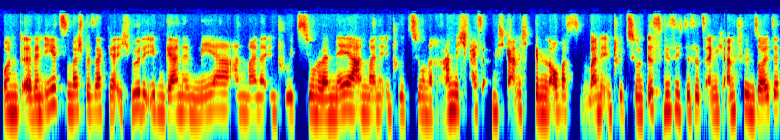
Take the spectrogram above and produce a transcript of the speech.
Und äh, wenn ihr jetzt zum Beispiel sagt, ja, ich würde eben gerne mehr an meiner Intuition oder näher an meine Intuition ran, ich weiß eigentlich gar nicht genau, was meine Intuition ist, wie sich das jetzt eigentlich anfühlen sollte,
